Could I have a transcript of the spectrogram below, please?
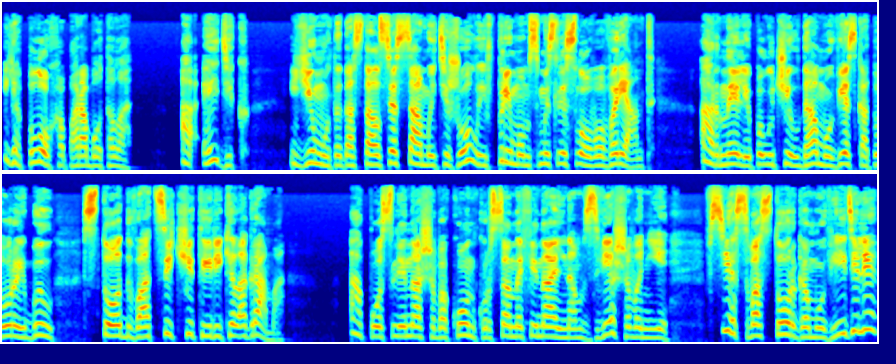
Я плохо поработала. А Эдик... Ему-то достался самый тяжелый в прямом смысле слова вариант. Арнелли получил даму, вес которой был 124 килограмма. А после нашего конкурса на финальном взвешивании все с восторгом увидели...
